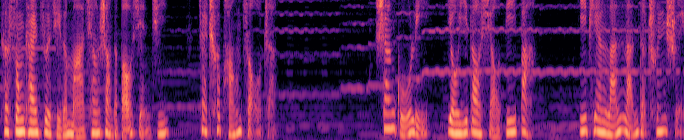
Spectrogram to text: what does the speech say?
他松开自己的马枪上的保险机。在车旁走着。山谷里有一道小堤坝，一片蓝蓝的春水。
